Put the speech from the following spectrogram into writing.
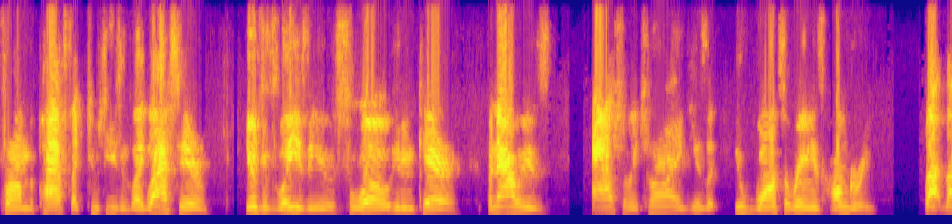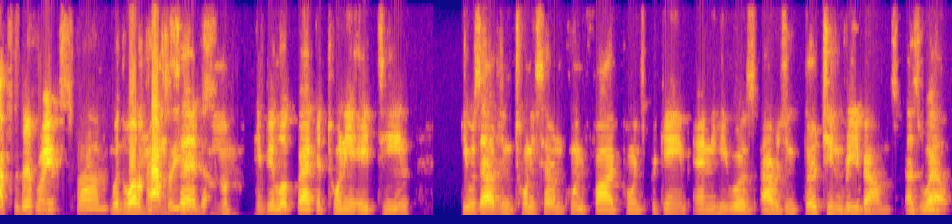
from the past like two seasons. Like last year, he was just lazy, he was slow, he didn't care. But now he's actually trying. He's like he wants to win. He's hungry. That that's the difference from With what the past said, years. um, if you look back at 2018, he was averaging 27.5 points per game, and he was averaging 13 rebounds as well.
